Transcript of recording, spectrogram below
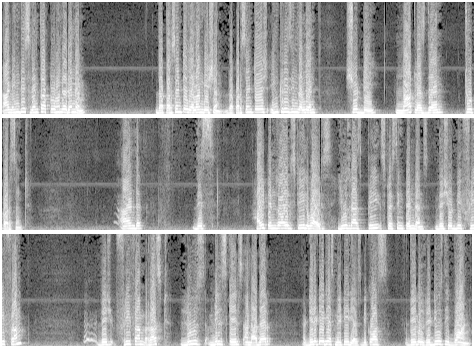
and in this length of 200 mm the percentage elongation the percentage increase in the length should be not less than 2 percent and this high tensile steel wires used as pre-stressing tendons they should be free from they free from rust loose mill scales and other deleterious materials because they will reduce the bond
